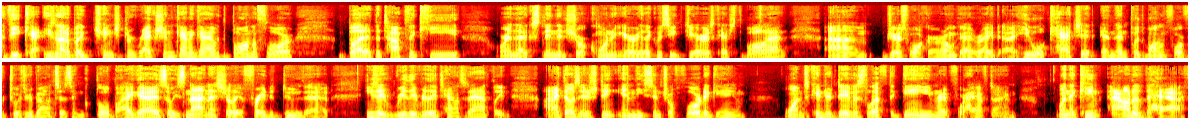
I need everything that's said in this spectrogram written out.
If he can, he's not a big change of direction kind of guy with the ball on the floor, but at the top of the key or in that extended short corner area, like we see Jarace catch the ball at, um, Jarace Walker, our own guy, right? Uh, he will catch it and then put the ball on the floor for two or three bounces and blow by guys. So he's not necessarily afraid to do that. He's a really, really talented athlete. I thought it was interesting in the Central Florida game once Kendric Davis left the game right before halftime, when they came out of the half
